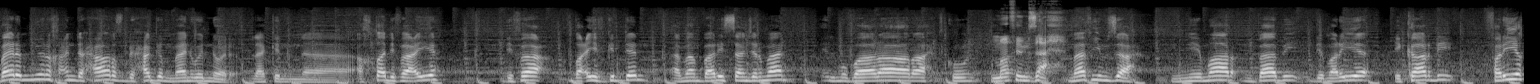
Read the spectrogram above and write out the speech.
بايرن ميونخ عنده حارس بحجم مانويل نوير لكن آه، أخطاء دفاعية دفاع ضعيف جدا أمام باريس سان جيرمان المباراة راح تكون ما في مزاح. ما في مزاح. نيمار مبابي دي ماريا إيكاردي فريق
